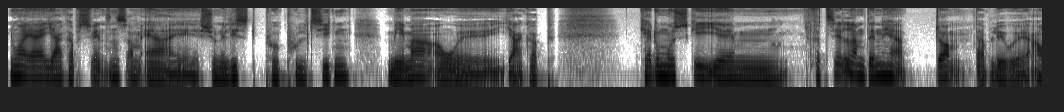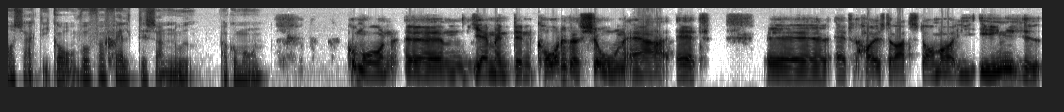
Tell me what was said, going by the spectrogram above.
Nu har jeg Jakob Svendsen, som er øh, journalist på Politikken, med mig. Og øh, Jakob, kan du måske øh, fortælle om den her dom, der blev øh, afsagt i går? Hvorfor faldt det sådan ud? Og godmorgen. Godmorgen. Øh, jamen, den korte version er, at, øh, at højesteretsdommer i enighed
